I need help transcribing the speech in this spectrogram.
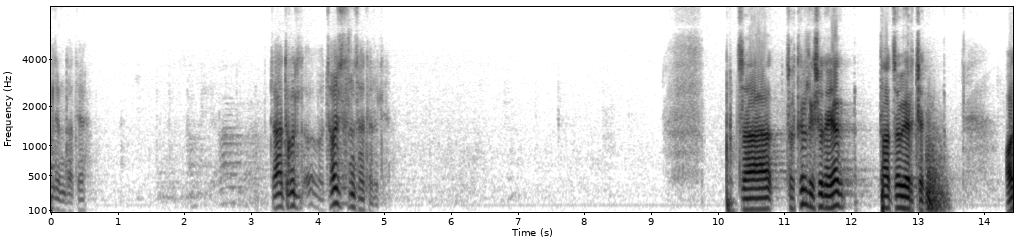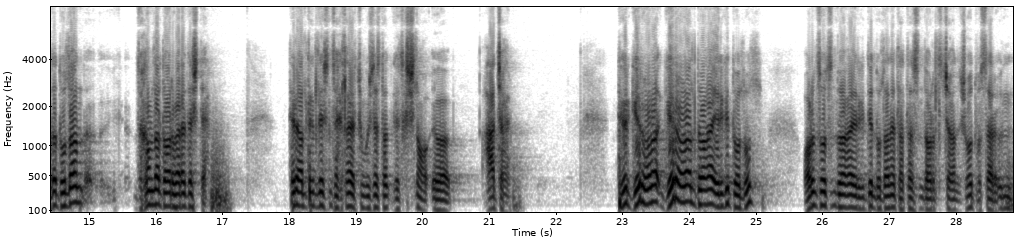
санал юм да тий. За тэгвэл цойлсрын сайд хариулъя. За зөвтгөрөл гишүүнээ яг та зөв ярьж байна. Одоо дулаан зохиомлоор доор бариад дээ. Тэр алдагдлын цахилгаан эрчим хүчнээс хэсэгчлэн хааж байгаа юм. Тэгэхээр гэр гэр оролд байгаа иргэд бол орон сууцнд байгаа иргэдийн дулааны татаасанд оролцож байгаа нь шууд бусаар үнэ.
